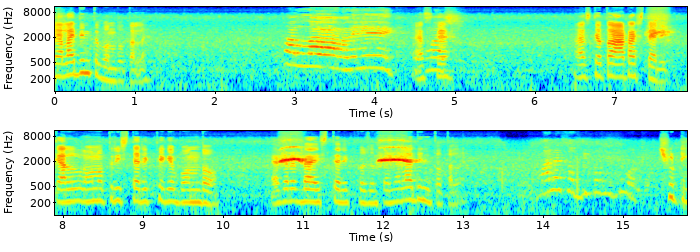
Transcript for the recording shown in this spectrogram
মেলায় দিন তো বন্ধ তাহলে। আজকে আজকে তো আঠাশ তারিখ কাল উনত্রিশ তারিখ থেকে বন্ধ। এগারো বাইশ তারিখ পর্যন্ত মেলা দিন তো তাহলে। মানে ছুটি।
